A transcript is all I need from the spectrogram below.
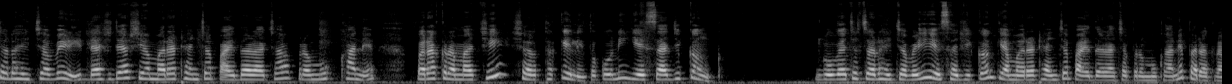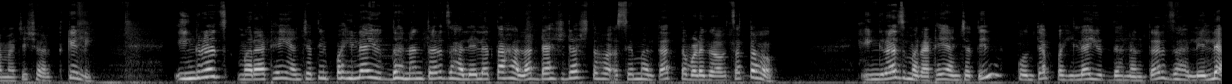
चढाईच्या वेळी डॅश डॅश या मराठ्यांच्या पायदळाच्या प्रमुखाने पराक्रमाची शर्थ केली. तर कोणी? येसाजी कंक. गोव्याच्या चढाईच्या वेळी येसाजी कंक या मराठ्यांच्या पायदळाच्या प्रमुखाने पराक्रमाची शर्थ केली. इंग्रज मराठे यांच्यातील पहिल्या युद्धानंतर झालेल्या तहाला डॅश डॅश तह असे म्हणतात. तवडगावचा तह. इंग्रज मराठे यांच्यातील कोणत्या पहिल्या युद्धानंतर झालेल्या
